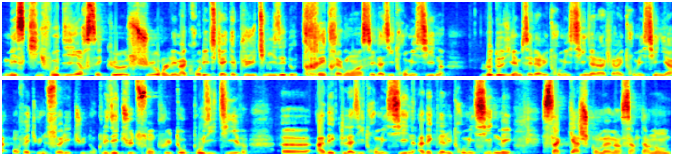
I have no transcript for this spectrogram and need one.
Mais ce qu'il faut dire, c'est que sur les macrolides, ce qui a été le plus utilisé de très très loin, c'est l'azithromycine. Le deuxième, c'est l'érythromycine. Et avec l'érythromycine, il y a en fait une seule étude. Donc les études sont plutôt positives euh, avec l'azithromycine, avec l'érythromycine, mais ça cache quand même un certain nombre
